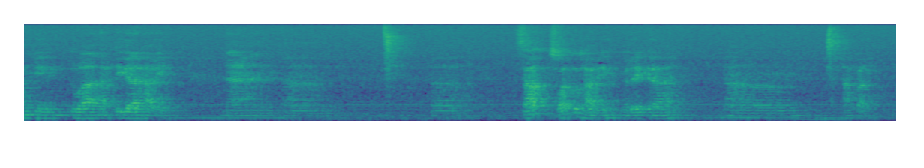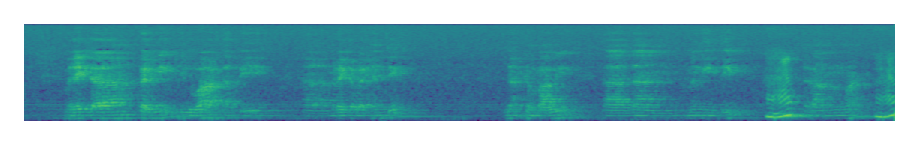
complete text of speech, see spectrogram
mungkin dua atau tiga hari dan uh, uh, saat suatu hari mereka apa mereka pergi di luar tapi uh, mereka berhenti dan kembali uh, dan mengintip Mhm. dalam rumah Mhm.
